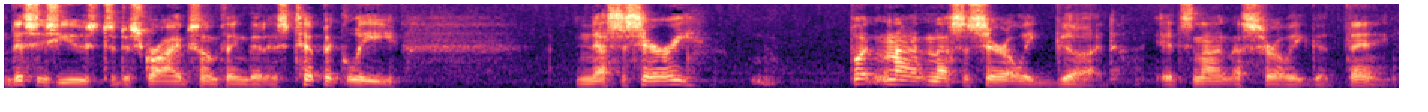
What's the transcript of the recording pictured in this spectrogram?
this is used to describe something that is typically necessary, but not necessarily good. It's not necessarily a good thing.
